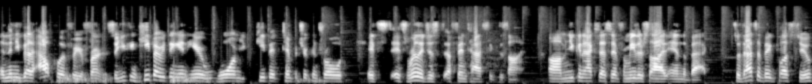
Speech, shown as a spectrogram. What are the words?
and then you've got an output for your furnace. So you can keep everything in here warm. You can keep it temperature controlled. It's it's really just a fantastic design. Um, you can access it from either side and the back. So that's a big plus too.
